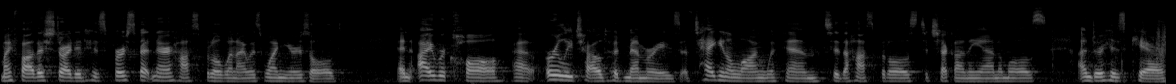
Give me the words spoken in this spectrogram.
My father started his first veterinary hospital when I was one years old, and I recall uh, early childhood memories of tagging along with him to the hospitals to check on the animals under his care.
